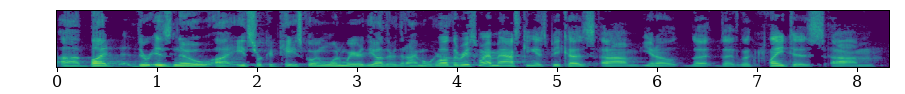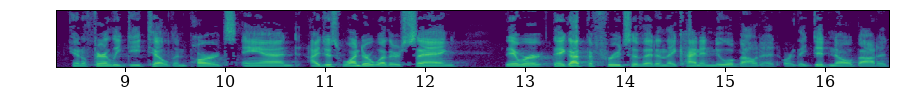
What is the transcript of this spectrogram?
Uh, but there is no uh, Eighth Circuit case going one way or the other that I'm aware well, of. The reason why I'm asking is because, um, you know, the, the, the complaint is, um, you know, fairly detailed in parts. And I just wonder whether saying – they were they got the fruits of it and they kind of knew about it or they did know about it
